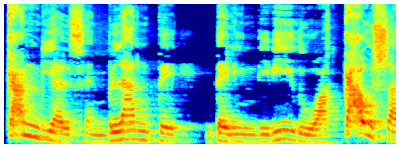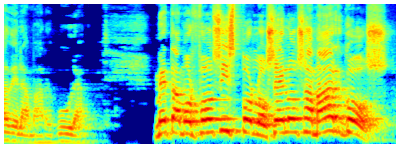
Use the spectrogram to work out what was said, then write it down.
Cambia el semblante del individuo a causa de la amargura. Metamorfosis por los celos amargos,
